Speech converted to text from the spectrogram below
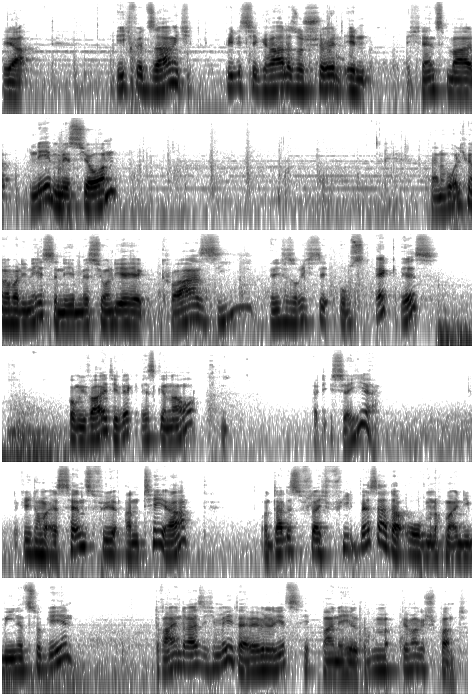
Ja. ich würde sagen, ich bin jetzt hier gerade so schön in, ich nenne es mal, Nebenmission. Dann hole ich mir nochmal die nächste Nebenmission, die hier quasi, wenn ich das so richtig sehe, ums Eck ist. Guck, wie weit die weg ist, genau. Ja, die ist ja hier. Da kriege ich nochmal Essenz für Antea. Und dann ist es vielleicht viel besser, da oben nochmal in die Mine zu gehen. 33 Meter. Wer will jetzt meine Hilfe? Bin, bin mal gespannt.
